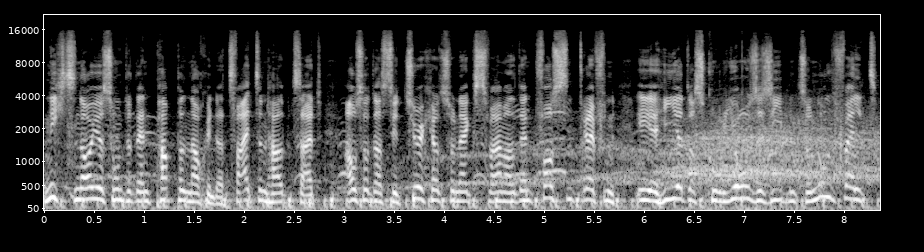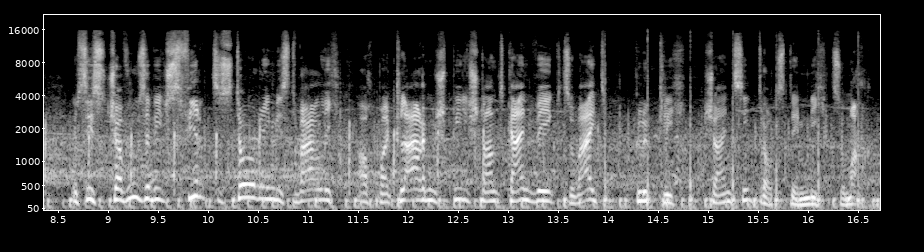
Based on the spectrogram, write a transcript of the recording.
Nichts Neues unter den Pappeln auch in der zweiten Halbzeit, außer dass die Zürcher zunächst zweimal den Pfosten treffen, ehe hier das kuriose 7 zu 0 fällt. Es ist Czavusevics viertes Tor, ihm ist wahrlich auch bei klarem Spielstand kein Weg zu weit. Glücklich scheint sie trotzdem nicht zu machen.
